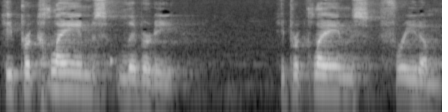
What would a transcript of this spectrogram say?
He proclaims liberty, he proclaims freedom.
